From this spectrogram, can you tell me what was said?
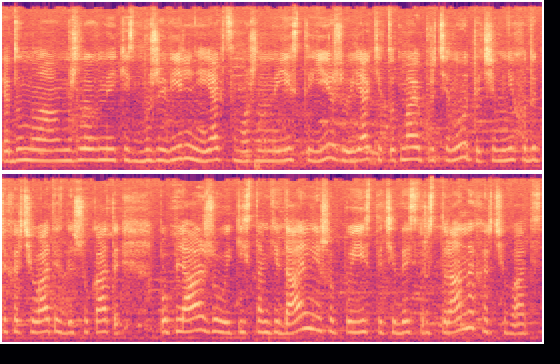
Я думала, можливо, вони якісь божевільні, як це можна не їсти їжу, як я тут маю протягнути, чи мені ходити харчуватись, де шукати по пляжу, якісь там їдальні, щоб поїсти, чи десь в ресторанах харчуватись.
